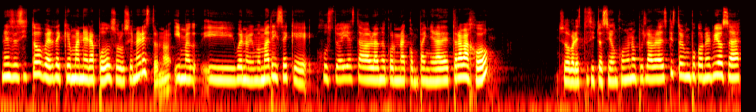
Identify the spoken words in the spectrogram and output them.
necesito ver de qué manera puedo solucionar esto, ¿no? Y, me- y bueno, mi mamá dice que justo ella estaba hablando con una compañera de trabajo sobre esta situación, como no, pues la verdad es que estoy un poco nerviosa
